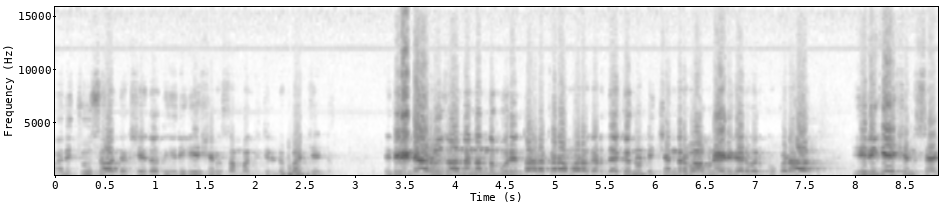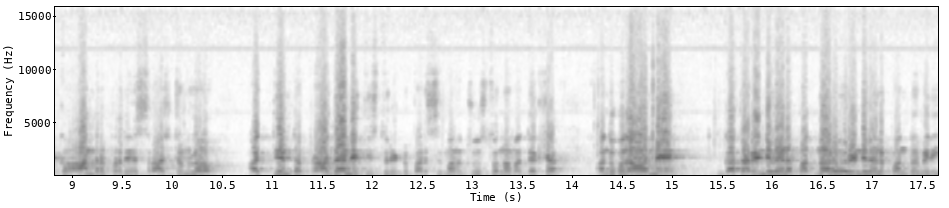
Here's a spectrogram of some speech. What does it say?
మరి చూసాం అధ్యక్ష ఏదైతే ఇరిగేషన్కి సంబంధించిన బడ్జెట్. ఎందుకంటే ఆ రోజు అన్న నందమూరి తారక రామారావు గారి దగ్గర నుండి చంద్రబాబు నాయుడు గారి వరకు కూడా ఇరిగేషన్ శాఖ ఆంధ్రప్రదేశ్ రాష్ట్రంలో అత్యంత ప్రాధాన్యత ఇస్తున్నట్టు పరిస్థితి మనం చూస్తున్నాం అధ్యక్ష. అందుకు ఉదాహరణే గత రెండు వేల పద్నాలుగు రెండు వేల పంతొమ్మిది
